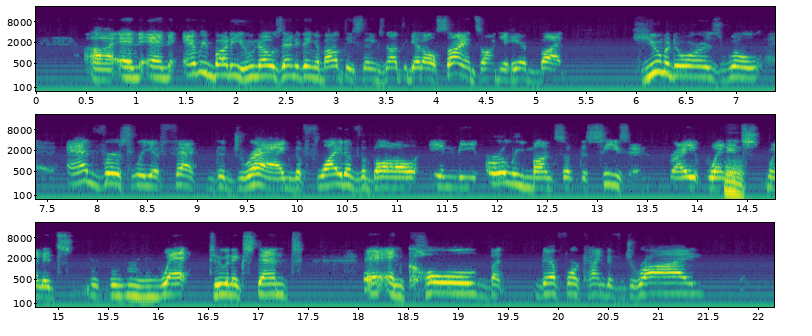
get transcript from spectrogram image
Uh, and and everybody who knows anything about these things, not to get all science on you here, but humidors will adversely affect the drag, the flight of the ball in the early months of the season, right? When Hmm. it's when it's wet to an extent and cold, but therefore kind of dry.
